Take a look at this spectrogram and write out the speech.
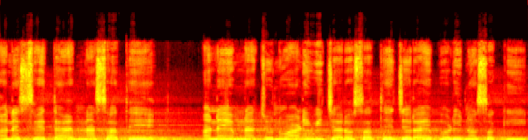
અને શ્વેતા એમના સાથે અને એમના જૂનવાણી વિચારો સાથે જરાય ભળી ન શકી.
